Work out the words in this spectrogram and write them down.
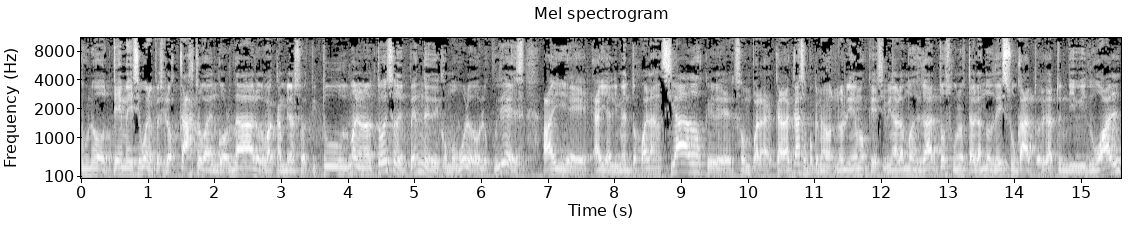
Uno teme dice, bueno, pero si los castro va a engordar o va a cambiar su actitud. Bueno, todo eso depende de cómo vos lo, cuides. Hay, eh, hay alimentos balanceados que son para cada caso, porque no, no olvidemos que si bien hablamos de gatos, uno está hablando de su gato, el gato individual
